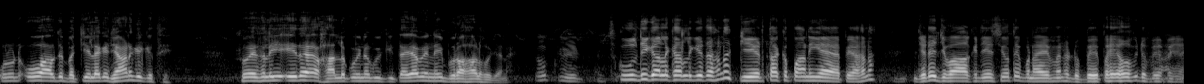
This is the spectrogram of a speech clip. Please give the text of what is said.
ਉਹਨੂੰ ਉਹ ਆਪਦੇ ਬੱਚੇ ਲੈ ਕੇ ਜਾਣਗੇ ਕਿੱਥੇ? ਸੋ ਇਸ ਲਈ ਇਹਦਾ ਹੱਲ ਕੋਈ ਨਾ ਕੋਈ ਕੀਤਾ ਜਾਵੇ ਨਹੀਂ ਬੁਰਾ ਹਾਲ ਹੋ ਜਾਣਾ। ਉਹ ਕ- ਸਕੂਲ ਦੀ ਗੱਲ ਕਰ ਲਈਏ ਤਾਂ ਹਨਾ ਗੇਟ ਤੱਕ ਪਾਣੀ ਆਇਆ ਪਿਆ ਹਨਾ। ਜਿਹੜੇ ਜਵਾਕ ਜੇ ਸੀ ਉਹ ਤੇ ਬਣਾਏ ਮੈਨੂੰ ਡੁੱਬੇ ਪਏ ਆ, ਉਹ ਵੀ ਡੁੱਬੇ ਪਏ ਆ।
